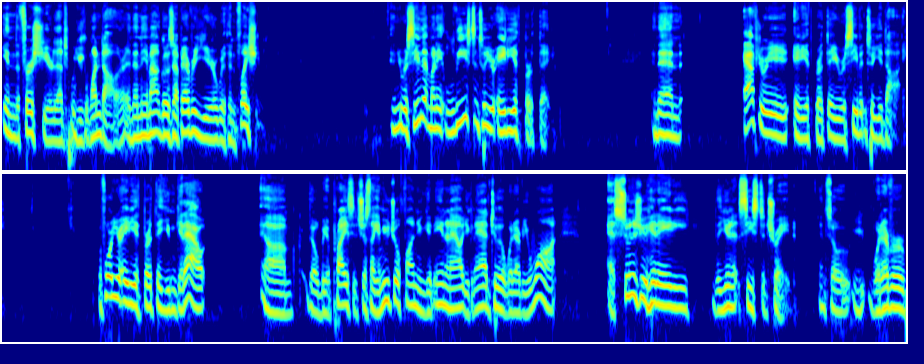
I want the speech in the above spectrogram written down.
in the first year, that's you get one dollar, and then the amount goes up every year with inflation. And you receive that money at least until your 80th birthday. And then after your 80th birthday, you receive it until you die. Before your 80th birthday, you can get out. Um, there'll be a price. It's just like a mutual fund. You can get in and out. You can add to it whatever you want. As soon as you hit 80, the units cease to trade. And so, you, whatever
